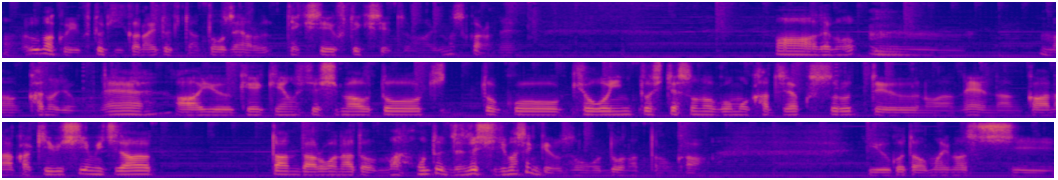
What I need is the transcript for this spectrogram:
あのうまくいくときいかないときってのは当然ある適正不適正っていうのがありますからね。ああ、でも、うん、まあ彼女もね、ああいう経験をしてしまうと、きっとこう、教員としてその後も活躍するっていうのはね、なかなか厳しい道だったんだろうなと、まあ本当に全然知りませんけど、そのどうなったのか、いうことは思いますし、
